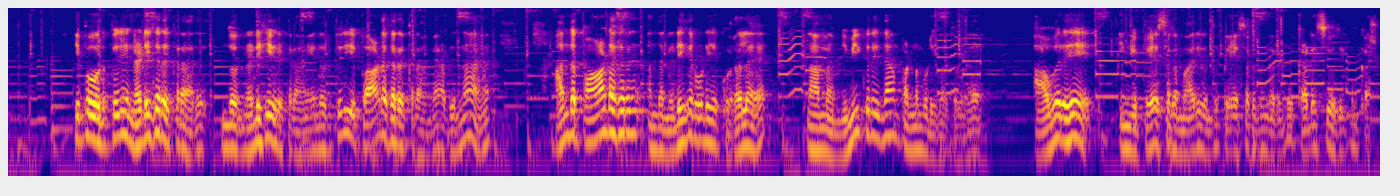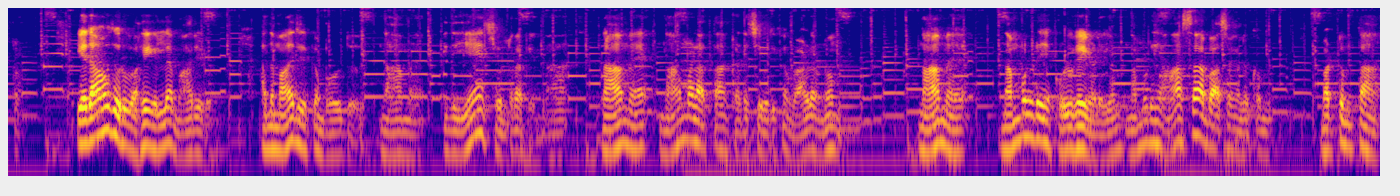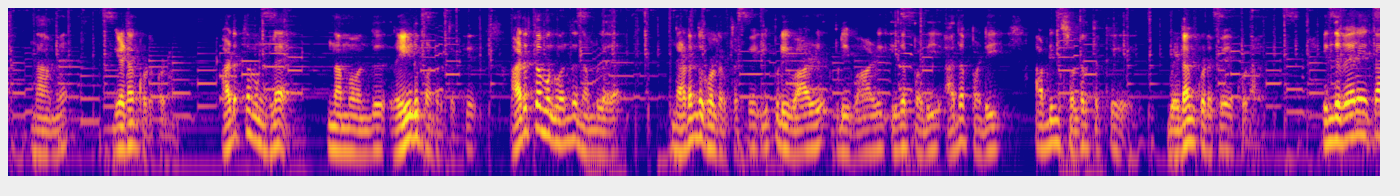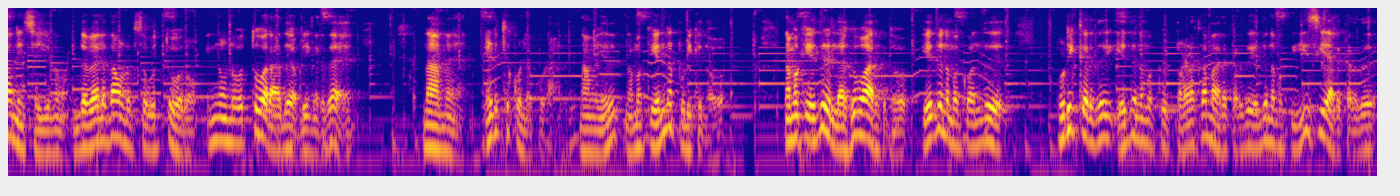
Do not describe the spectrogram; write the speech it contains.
இப்போ ஒரு பெரிய நடிகர் இருக்கிறாரு இந்த ஒரு நடிகை இருக்கிறாங்க இன்னொரு பெரிய பாடகர் இருக்கிறாங்க அப்படின்னா அந்த பாடகர் அந்த நடிகருடைய குரலை நாம் மிமிக்ரி தான் பண்ண முடியும் தவிர அவரே இங்கே பேசுகிற மாதிரி வந்து பேசுகிறதுங்கிறது கடைசி வரைக்கும் கஷ்டம். ஏதாவது ஒரு வகைகளில் மாறிடும். அந்த மாதிரி இருக்கும்பொழுது நாம் இது ஏன் சொல்கிறோம் அப்படின்னா நாம் நாமளாக தான் கடைசி வரைக்கும் வாழணும். நாம் நம்மளுடைய கொள்கைகளையும் நம்முடைய ஆசாபாசங்களுக்கும் மட்டும்தான் நாம் இடம் கொடுக்கணும். அடுத்தவங்களை நம்ம வந்து ரெய்டு பண்ணுறதுக்கு அடுத்தவங்க வந்து நம்மளை நடந்து கொள்கிறதுக்கு இப்படி வாழு இப்படி வாழு இதை படி அதை படி அப்படின்னு சொல்கிறதுக்கு இடம் கொடுக்கவே கூடாது. இந்த வேலையை தான் நீ செய்யணும். இந்த வேலை தான் உனக்கு ஒத்து வரும். இன்னொன்று ஒத்து வராது அப்படிங்கிறத நாம் எடுத்துக்கொள்ளக்கூடாது. நாம் எது நமக்கு என்ன பிடிக்குதோ நமக்கு எது லகுவாக இருக்குதோ எது நமக்கு வந்து பிடிக்கிறது எது நமக்கு பழக்கமாக இருக்கிறது எது நமக்கு ஈஸியாக இருக்கிறது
